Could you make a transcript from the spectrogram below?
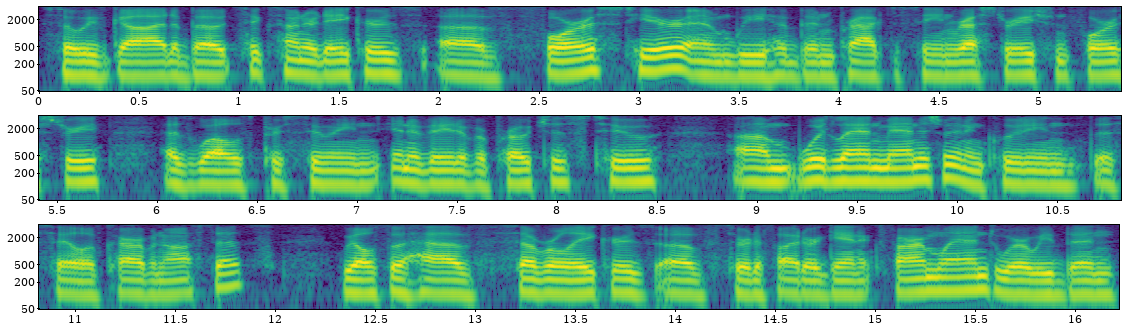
So we've got about 600 acres of forest here and we have been practicing restoration forestry as well as pursuing innovative approaches to um, woodland management including the sale of carbon offsets. We also have several acres of certified organic farmland where we've been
